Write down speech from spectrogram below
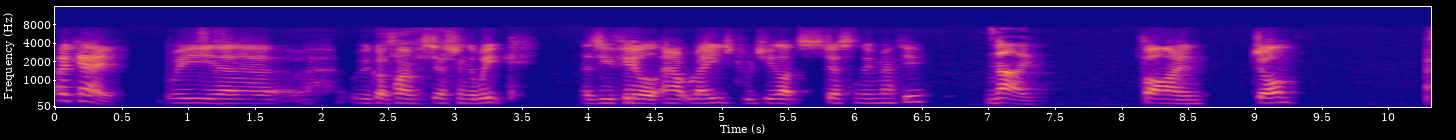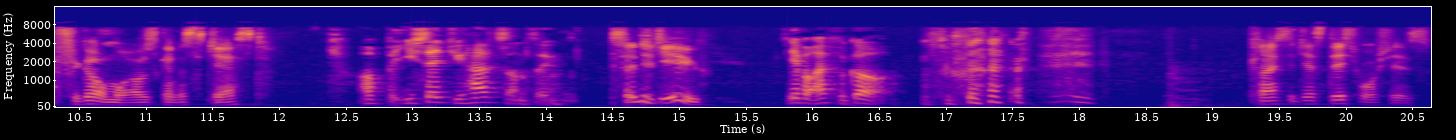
Okay, we uh, we've got time for suggestion of the week. As you feel outraged, would you like to suggest something, Matthew? No. Fine, John. I've forgotten what I was going to suggest. Oh, but you said you had something. So did you. Yeah, but I forgot. Can I suggest dishwashers?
